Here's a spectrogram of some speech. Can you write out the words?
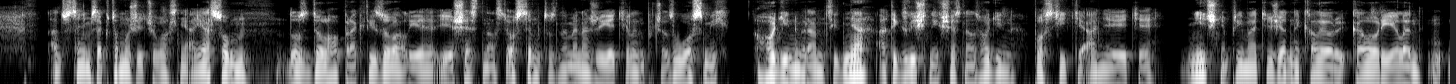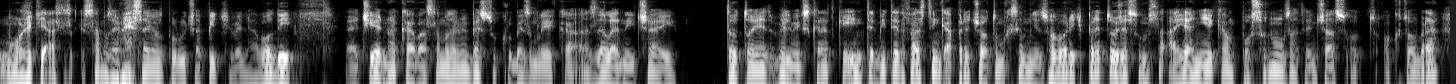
a dostanem sa k tomu, že čo vlastne aj ja som dosť dlho praktizoval je, je 16-8, to znamená, že jete len počas 8 hodín v rámci dňa a tých zvyšných 16 hodín postíte a nejete nič, nepríjmate žiadne kalórie, len môžete a samozrejme sa aj odporúča piť veľa vody, e, čierna káva, samozrejme bez cukru, bez mlieka, zelený čaj. Toto je veľmi v skratke intermittent fasting a prečo o tom chcem dnes hovoriť? Pretože som sa aj ja niekam posunul za ten čas od októbra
